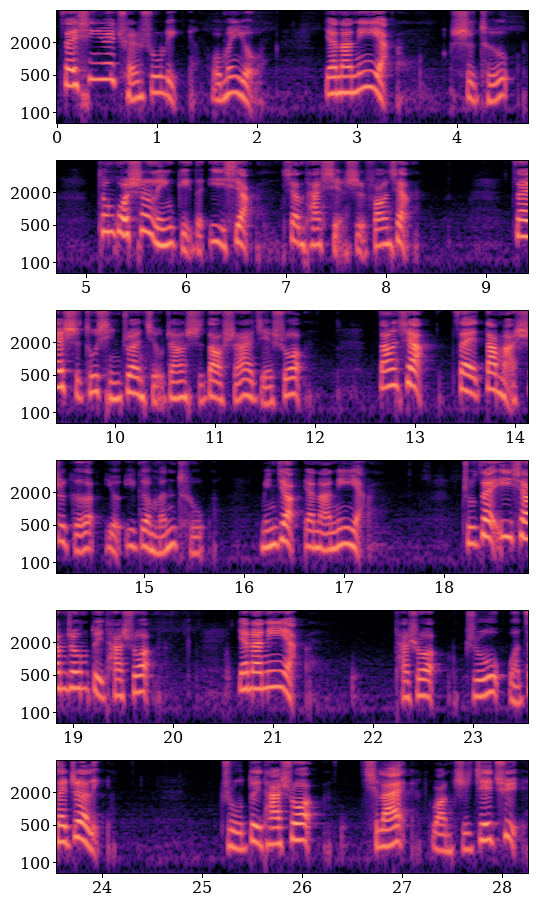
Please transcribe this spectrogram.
在新约全书里，我们有亚拿尼亚使徒通过圣灵给的意象，向他显示方向。在使徒行传九章十到十二节说，当下在大马士革有一个门徒，名叫亚拿尼亚。主在异乡中对他说：“亚拿尼亚。”他说：“主，我在这里。”主对他说：“起来，往直接去，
